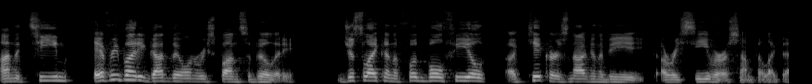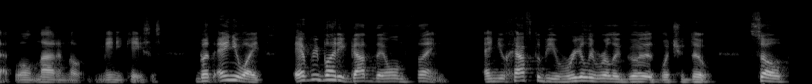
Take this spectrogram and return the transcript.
On a team, everybody got their own responsibility. Just like on a football field, a kicker is not going to be a receiver or something like that. Well, not in many cases. But anyway, everybody got their own thing. And you have to be really, really good at what you do. So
